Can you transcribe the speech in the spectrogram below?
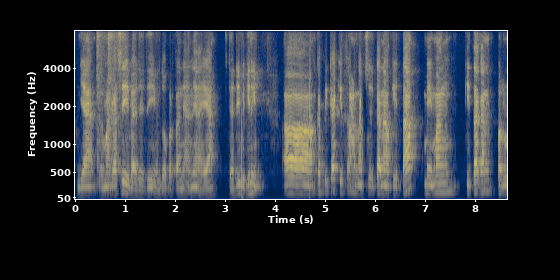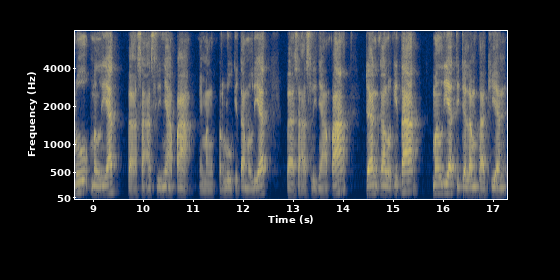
Ya, terima kasih Pak Dedi untuk pertanyaannya ya. Jadi begini, eh, ketika kita menafsirkan Alkitab, memang kita kan perlu melihat bahasa aslinya apa. Memang perlu kita melihat bahasa aslinya apa. Dan kalau kita melihat di dalam bagian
